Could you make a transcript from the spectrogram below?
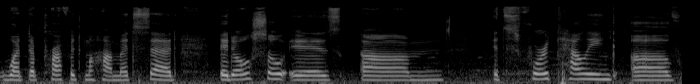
what the Prophet Muhammad said, it also is. Um, it's foretelling of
